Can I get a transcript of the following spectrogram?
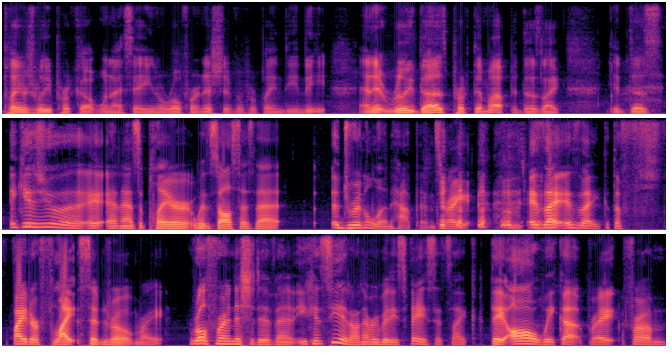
players really perk up when I say you know roll for initiative if we're playing D and D, and it really does perk them up. It does like, it does. It gives you a, a- and as a player, when Saul says that, adrenaline happens, right? it's like it's like the fight or flight syndrome, right? Roll for initiative, and you can see it on everybody's face. It's like they all wake up, right? From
